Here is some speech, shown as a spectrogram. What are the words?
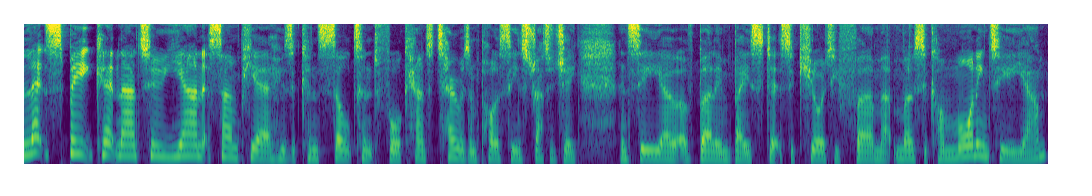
Let's speak now to Yan St. Pierre, who's a consultant for counterterrorism policy and strategy and CEO of Berlin based security firm MOSECON. Morning to you, Yan.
